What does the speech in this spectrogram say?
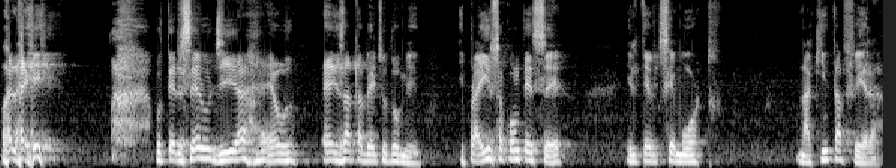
Olha aí, o terceiro dia é, o, é exatamente o domingo. E para isso acontecer, ele teve que ser morto na quinta-feira,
